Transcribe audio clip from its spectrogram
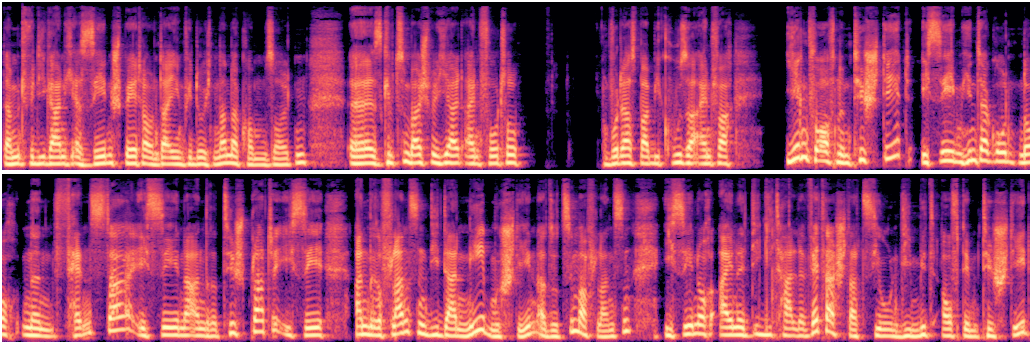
damit wir die gar nicht erst sehen später und da irgendwie durcheinander kommen sollten. Äh, es gibt zum Beispiel hier halt ein Foto, wo das Babikusa einfach irgendwo auf einem Tisch steht. Ich sehe im Hintergrund noch ein Fenster. Ich sehe eine andere Tischplatte. Ich sehe andere Pflanzen, die daneben stehen, also Zimmerpflanzen. Ich sehe noch eine digitale Wetterstation, die mit auf dem Tisch steht.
